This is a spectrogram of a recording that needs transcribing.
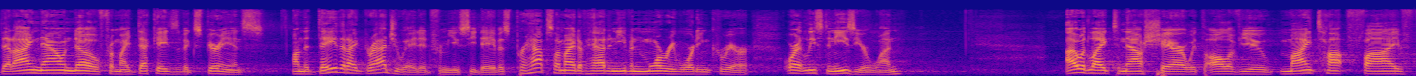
that I now know from my decades of experience, on the day that I graduated from UC Davis, perhaps I might have had an even more rewarding career, or at least an easier one. I would like to now share with all of you my top five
